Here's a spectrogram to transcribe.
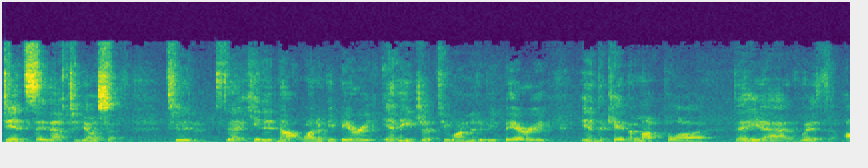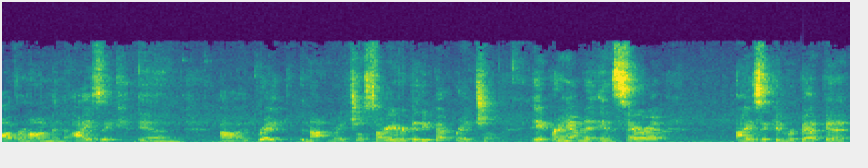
did say that to Joseph. To, that he did not want to be buried in Egypt. He wanted to be buried in the cave of Machpelah that he had with Abraham and Isaac and uh, Ra- not Rachel, sorry, everybody but Rachel. Abraham and Sarah, Isaac and Rebekah,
